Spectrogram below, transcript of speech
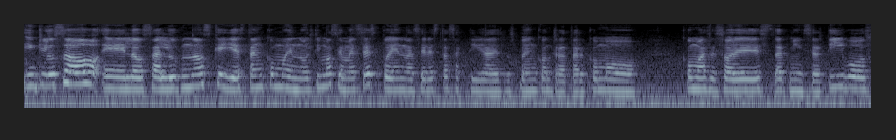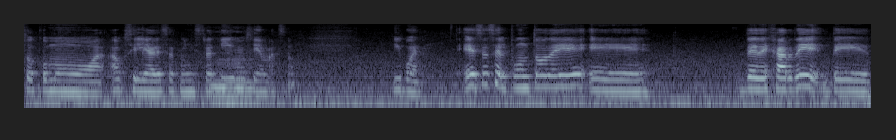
Incluso eh, los alumnos que ya están como en últimos semestres pueden hacer estas actividades, los pueden contratar como, como asesores administrativos o como auxiliares administrativos y demás, ¿no? Y bueno, ese es el punto de, eh, de dejar de,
